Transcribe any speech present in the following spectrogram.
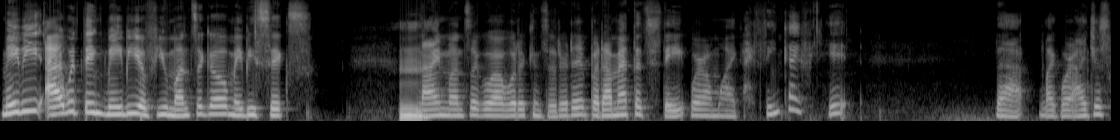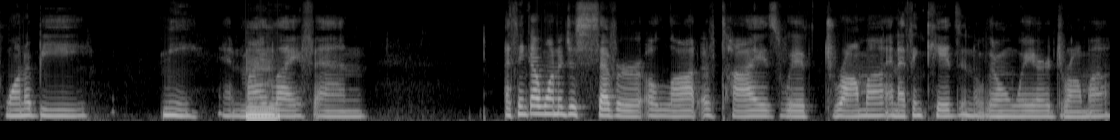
Maybe I would think maybe a few months ago, maybe six, Mm. nine months ago, I would have considered it. But I'm at the state where I'm like, I think I've hit that, like where I just want to be me and my Mm. life, and I think I want to just sever a lot of ties with drama, and I think kids in their own way are drama.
